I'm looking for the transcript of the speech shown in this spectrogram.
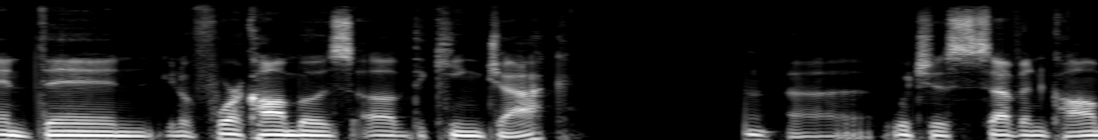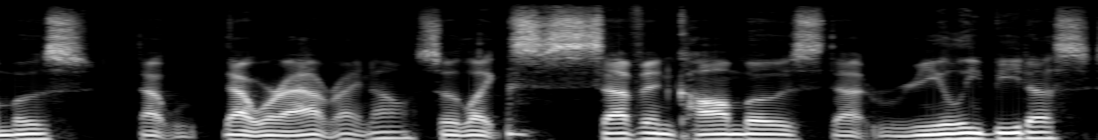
and then you know four combos of the King Jack, hmm. uh, which is seven combos that that we're at right now. So like hmm. seven combos that really beat us.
